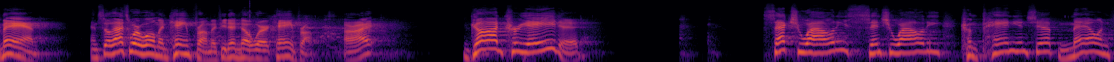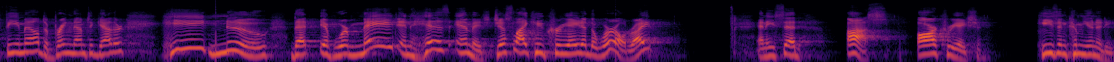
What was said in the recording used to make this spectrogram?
man. And so that's where woman came from, if you didn't know where it came from, all right? God created sexuality, sensuality, companionship, male and female, to bring them together. He knew that if we're made in His image, just like He created the world, right? And He said, us, our creation, He's in community,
